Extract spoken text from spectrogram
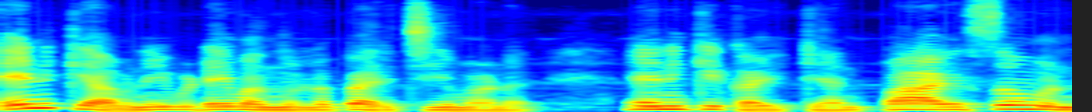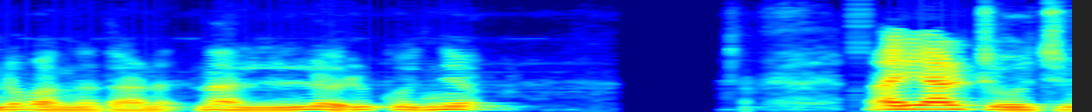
എനിക്ക് അവന് ഇവിടെ വന്നുള്ള പരിചയമാണ്. എനിക്ക് കഴിക്കാൻ പായസവും കൊണ്ട് വന്നതാണ്. നല്ലൊരു കുഞ്ഞ്. അയാൾ ചോദിച്ചു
